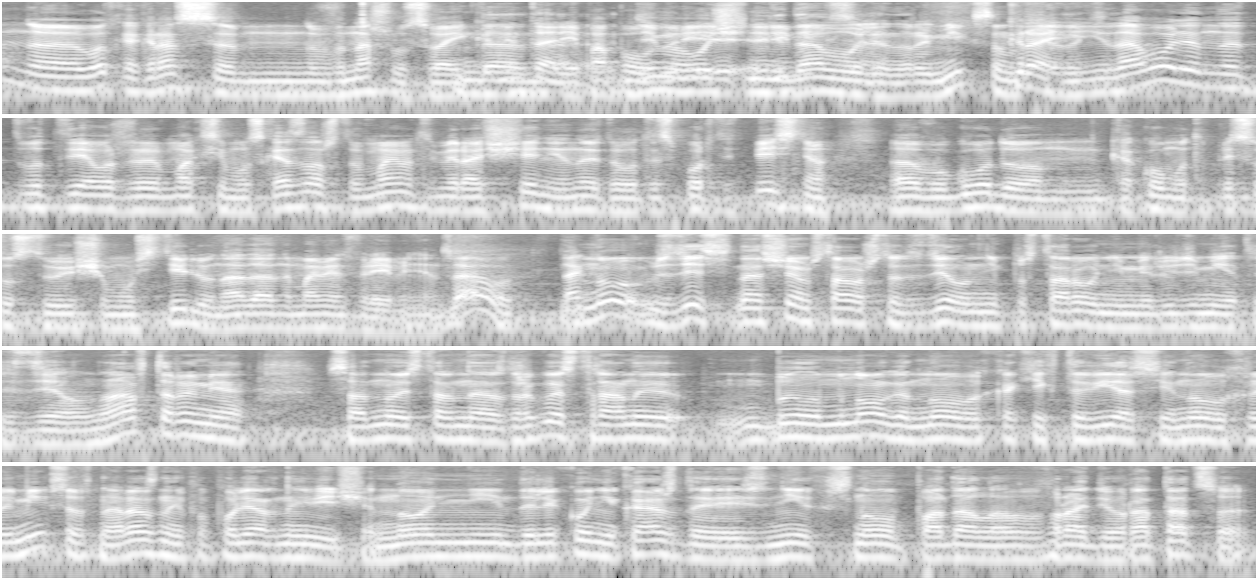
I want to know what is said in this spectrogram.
Да, э, вот как раз м, вношу свои Да, комментарии да. по поводу Дима очень ремикса. недоволен ремиксом. Крайне всё-таки. недоволен. Это Вот я уже Максиму сказал, что в моем-то мироощущении, ну, это вот испортить песню э, в угоду какому-то присутствующему стилю на данный момент времени. Да, вот так. Ну, здесь начнем с того, что это сделано не посторонними людьми, это сделано авторами, с одной стороны. А с другой стороны, было много новых каких-то версий, новых ремиксов на разные популярные вещи. Но не, далеко не каждая из них снова попадала в радиоротацию.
